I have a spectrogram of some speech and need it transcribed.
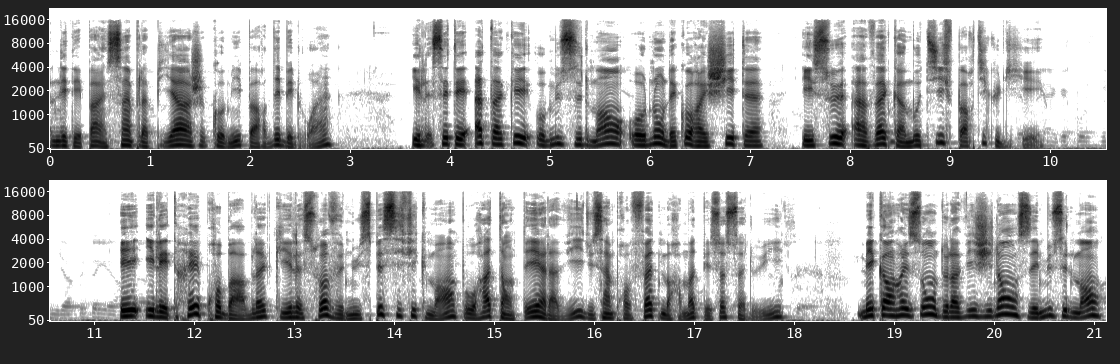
n'était pas un simple pillage commis par des Bédouins, il s'était attaqué aux musulmans au nom des Korachites et ce avec un motif particulier. Et il est très probable qu'il soit venu spécifiquement pour attenter à la vie du saint prophète Mohammed lui, mais qu'en raison de la vigilance des musulmans,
